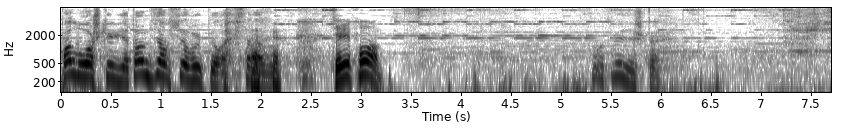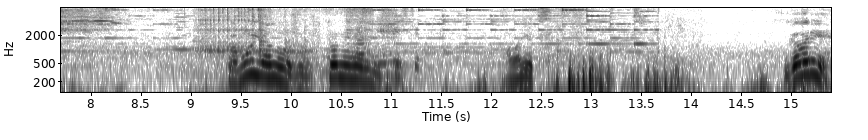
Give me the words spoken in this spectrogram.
по ложке где-то. Он взял все, выпил сразу. Телефон. Вот видишь как. Кому я нужен? Кто меня ищет? Молодец. Говори.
